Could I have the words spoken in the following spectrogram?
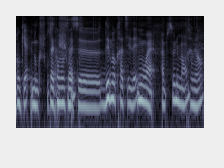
Ok. Et donc, je trouve Ça ça, commence à se démocratiser. Ouais, absolument. Très bien.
